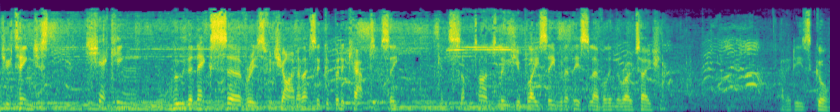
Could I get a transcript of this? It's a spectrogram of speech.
Zhu Ting just checking who the next server is for China. That's a good bit of captaincy. You can sometimes lose your place even at this level in the rotation. And it is Gong.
